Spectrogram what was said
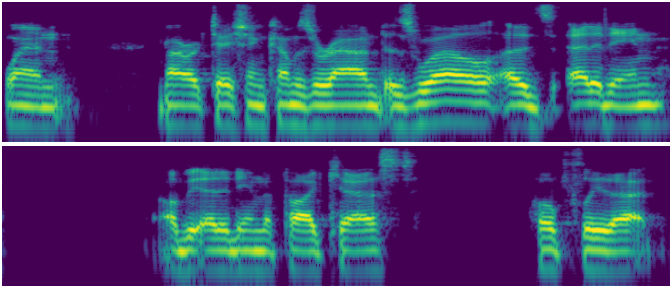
when my rotation comes around, as well as editing. I'll be editing the podcast. Hopefully, that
